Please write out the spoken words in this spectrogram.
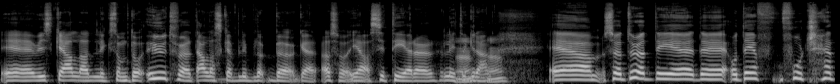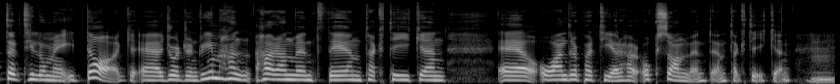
eh, vi ska alla liksom dö ut för att alla ska bli bögar. Alltså, jag citerar lite mm, grann. Mm. Um, så jag tror att det, det, och det fortsätter till och med idag. Uh, Georgian Dream han, har använt den taktiken uh, och andra partier har också använt den taktiken. Mm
